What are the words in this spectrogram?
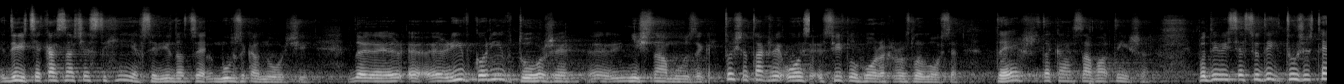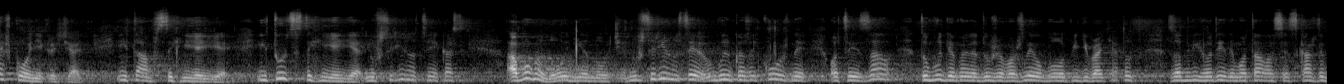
дивіться, якась наче стихія, все рівно це музика ночі. Е, Рів корів теж нічна музика. Точно так же ось світло в горах розлилося. Теж така сама тиша. Подивіться сюди, тут же теж коні кричать. І там стихія є, і тут стихія є. Ну все рівно це якась або мелодія ночі. Ну все рівно це будемо казати, кожний оцей зал. Тому для мене дуже важливо було підібрати. Я тут за дві години моталася з кожним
